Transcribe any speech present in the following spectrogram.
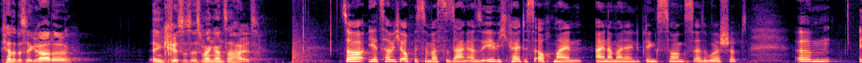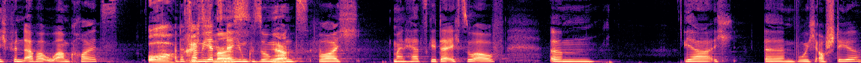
ich hatte das hier gerade. In Christus ist mein ganzer Halt. So, jetzt habe ich auch ein bisschen was zu sagen. Also Ewigkeit ist auch mein einer meiner Lieblingssongs, also Worships. Ähm, ich finde aber O am Kreuz, Oh, das haben wir jetzt in der nice. Jugend gesungen Ja. und boah, ich, mein Herz geht da echt so auf. Ähm, ja, ich, ähm, wo ich auch stehe,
